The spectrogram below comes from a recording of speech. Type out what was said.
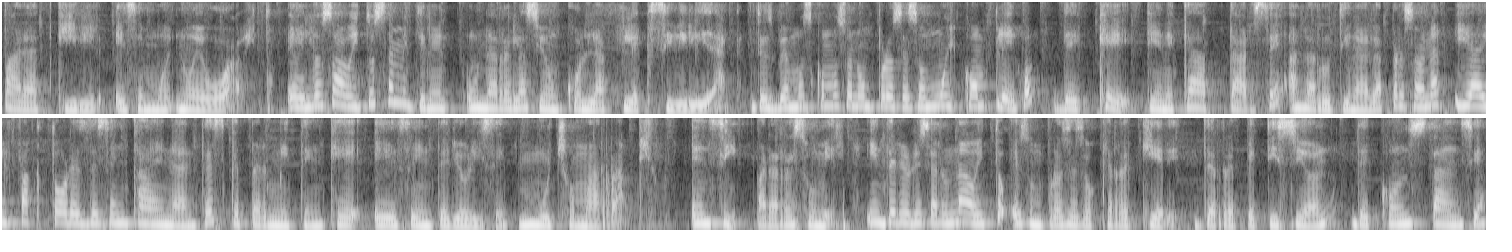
para adquirir ese nuevo hábito. Eh, los hábitos también tienen una relación con la flexibilidad. Entonces vemos cómo son un proceso muy complejo de que tiene que adaptarse a la rutina de la persona y hay factores desencadenantes que permiten que se interiorice mucho más rápido. En sí, para resumir, interiorizar un hábito es un proceso que requiere de repetición, de constancia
